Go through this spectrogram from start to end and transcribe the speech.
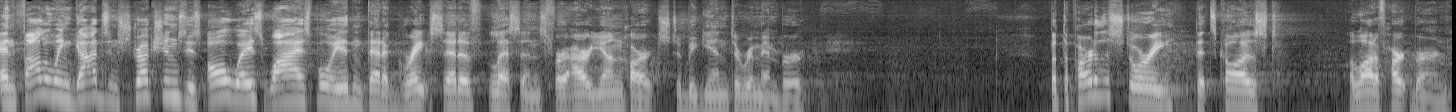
and following God's instructions is always wise, boy, isn't that a great set of lessons for our young hearts to begin to remember but the part of the story that's caused a lot of heartburn.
